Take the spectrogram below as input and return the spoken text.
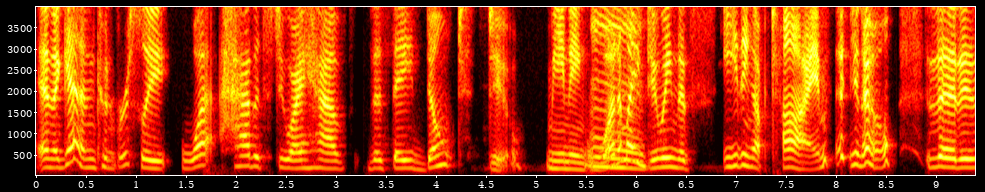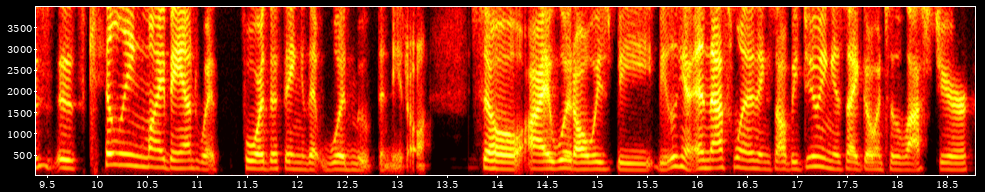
And again, conversely, what habits do I have that they don't do? Meaning mm. what am i mm. doing that's eating up time you know that is is killing my bandwidth for the thing that would move the needle so i would always be be looking at and that's one of the things i'll be doing as i go into the last year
